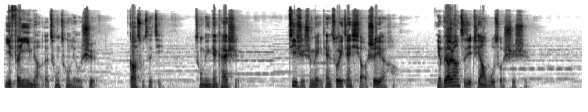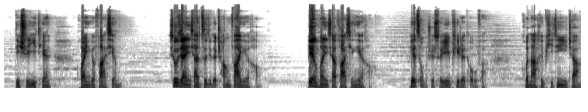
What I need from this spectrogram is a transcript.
一分一秒的匆匆流逝，告诉自己，从明天开始。即使是每天做一件小事也好，也不要让自己这样无所事事。第十一天，换一个发型，修剪一下自己的长发也好，变换一下发型也好，别总是随意披着头发，或拿黑皮筋一扎，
